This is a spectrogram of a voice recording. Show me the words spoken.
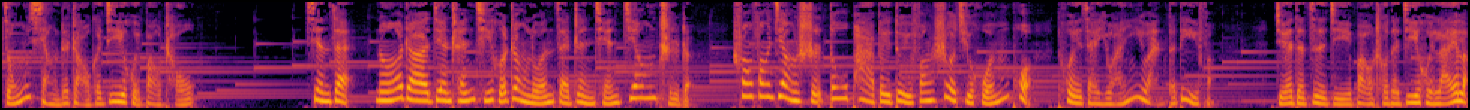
总想着找个机会报仇。现在哪吒见陈奇和郑伦在阵前僵持着，双方将士都怕被对方摄去魂魄，退在远远的地方，觉得自己报仇的机会来了。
